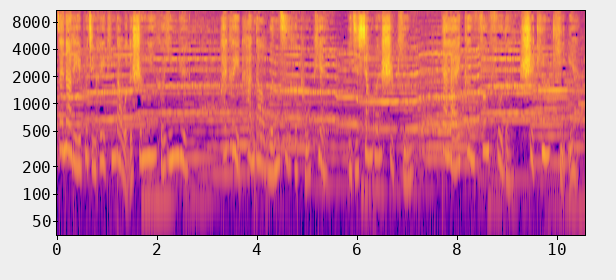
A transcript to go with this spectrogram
在那里，不仅可以听到我的声音和音乐，还可以看到文字和图片，以及相关视频，带来更丰富的视听体验。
